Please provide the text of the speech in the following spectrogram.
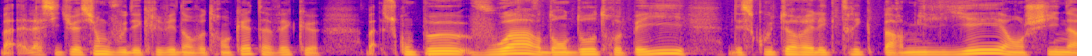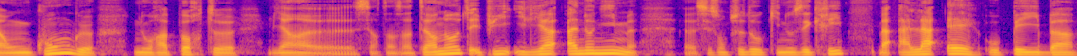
bah, la situation que vous décrivez dans votre enquête avec euh, bah, ce qu'on peut voir dans d'autres pays, des scooters électriques par milliers en Chine, à Hong Kong, nous rapportent euh, bien certains internautes. Et puis il y a Anonyme, c'est son pseudo, qui nous écrit bah, à La Haye, aux Pays-Bas,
